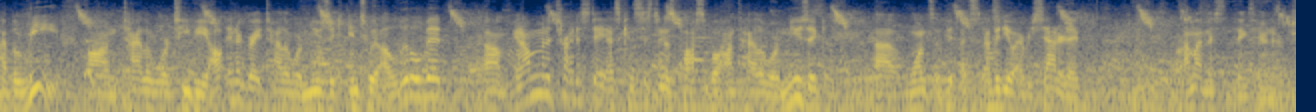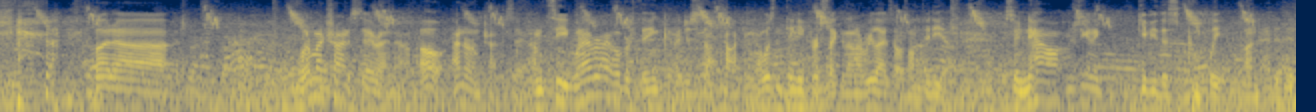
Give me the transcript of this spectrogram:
I believe, on Tyler Ward TV. I'll integrate Tyler Ward music into it a little bit. Um, and I'm to try to stay as consistent as possible on Tyler Ward music uh, once a, vi a video every Saturday. I might miss some things here and there. but uh, what am I trying to say right now? Oh, I know what I'm trying to say. I'm see, whenever I overthink, I just stop talking. I wasn't thinking for a second, and I realized I was on video. So now I'm just gonna give you this complete, unedited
